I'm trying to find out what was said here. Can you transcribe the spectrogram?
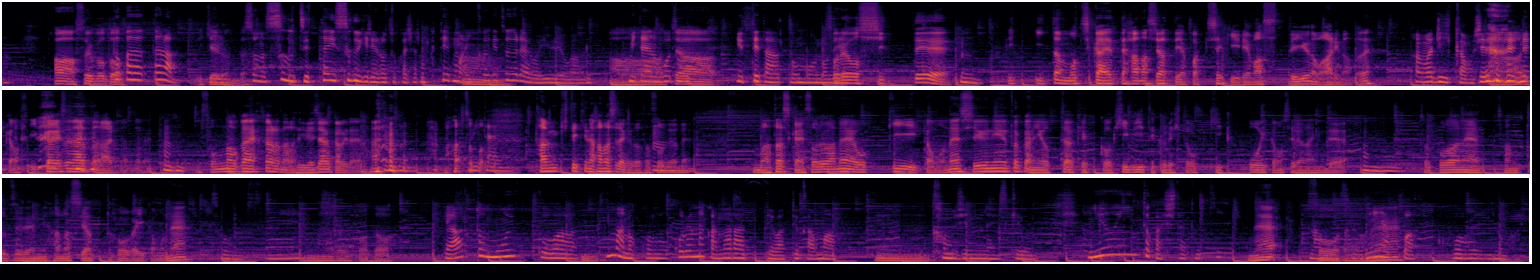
ああそういうこと。とかだったらいけるんだ。そのすぐ絶対すぐ入れろとかじゃなくて、まあ、うん。1ヶ月ぐらいは猶予があるみたいなことを言ってたと思うので。それを知ってうん、い一旦持ち帰って話し合ってやっぱ席入れますっていうのもありなんだね。あまりいいかもしれないね。かもしれない。1ヶ月になったらありなんだね。うん。そんなお金かかるなら入れちゃうかみたいな。ま あちょっとみたいな。短期的な話だけどさそうだよね、まあ確かにそれはね大きいかもね。収入とかによっては結構響いてくる人大きい多いかもしれないんで。うんうん、そこはねちゃんと事前に話し合った方がいいかもね。そうですね。なるほど。であともう一個は、うん。今のこのコロナ禍ならではっていうかまあうんかもしれないですけど入院とかした時ねなそうだよね。やっぱ怖いのは。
